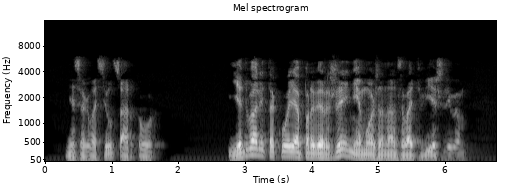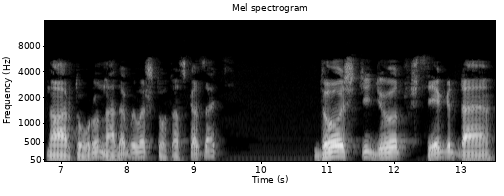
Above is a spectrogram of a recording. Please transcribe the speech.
— не согласился Артур. Едва ли такое опровержение можно назвать вежливым, но Артуру надо было что-то сказать. Дождь идет всегда.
